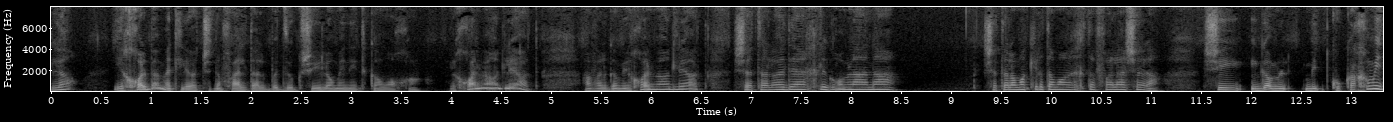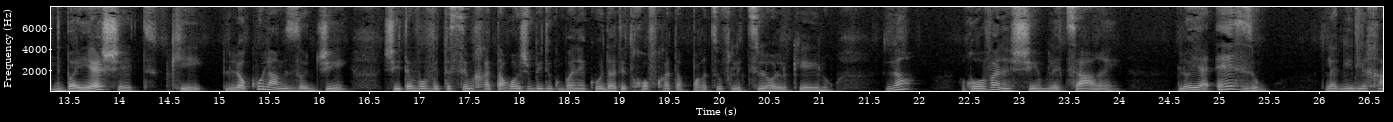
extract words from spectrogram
לא. יכול באמת להיות שנפלת על בת זוג שהיא לא מינית כמוך. יכול מאוד להיות. אבל גם יכול מאוד להיות שאתה לא יודע איך לגרום להנאה. שאתה לא מכיר את המערכת הפעלה שלה. שהיא גם כל כך מתביישת, כי לא כולם זו ג'י, שהיא תבוא ותשים לך את הראש בדיוק בנקודה, תדחוף לך את הפרצוף לצלול, כאילו. לא. רוב הנשים, לצערי, לא יעזו להגיד לך,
